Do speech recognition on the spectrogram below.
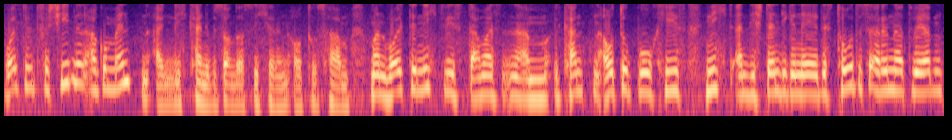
wollte mit verschiedenen Argumenten eigentlich keine besonders sicheren Autos haben. Man wollte nicht, wie es damals in einem bekannten Autobuch hieß, nicht an die ständige Nähe des Todes erinnert werden.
